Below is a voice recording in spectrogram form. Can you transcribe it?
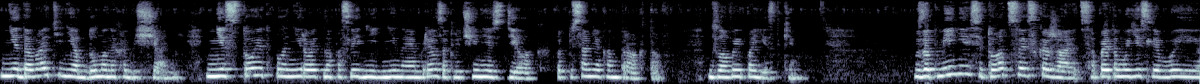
Не давайте необдуманных обещаний. Не стоит планировать на последние дни ноября заключение сделок, подписание контрактов, деловые поездки. В затмении ситуация искажается, поэтому если вы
